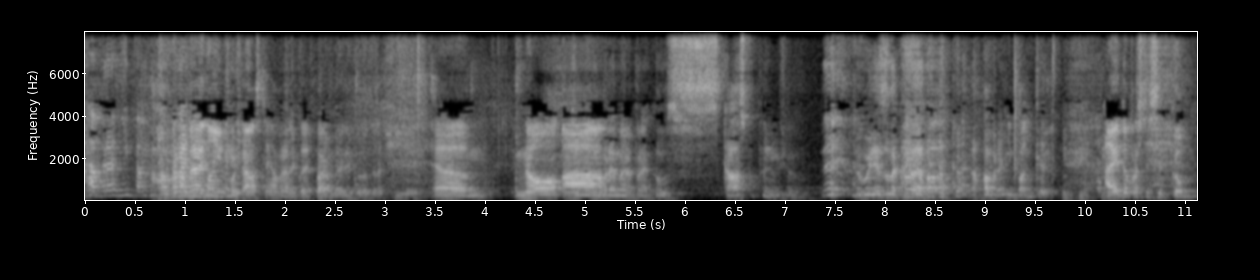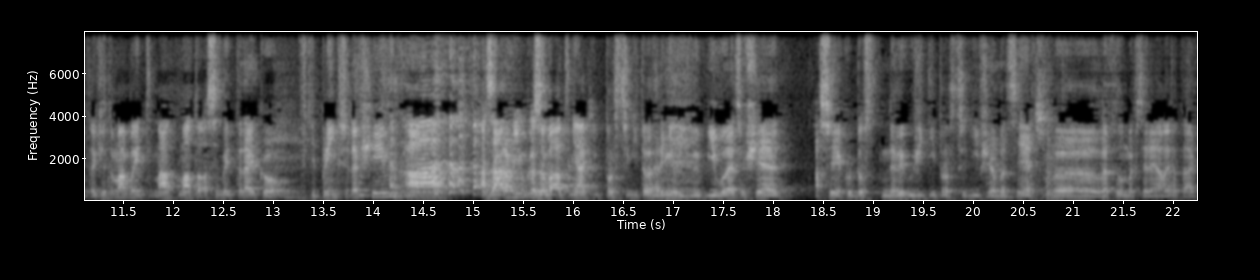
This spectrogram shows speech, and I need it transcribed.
havraní bank. Havraní Havraní, banket. možná vlastně Havraní, to je Jako fakt. prameny pro dračí. Um, no A... To jméno pro nějakou ska skupinu, že jo? Nebo něco takového. Havraní banket. A je to prostě sitcom, takže to má, být, má, má to asi být teda jako vtipný především a, a zároveň ukazovat nějaký prostředí toho herního vý- vývoje, což je asi jako dost nevyužitý prostředí všeobecně v, ve filmech, seriálech a tak.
